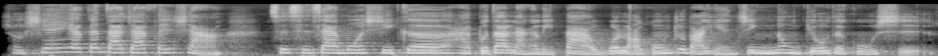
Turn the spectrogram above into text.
首先要跟大家分享，这次在墨西哥还不到两个礼拜，我老公就把眼镜弄丢的故事。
